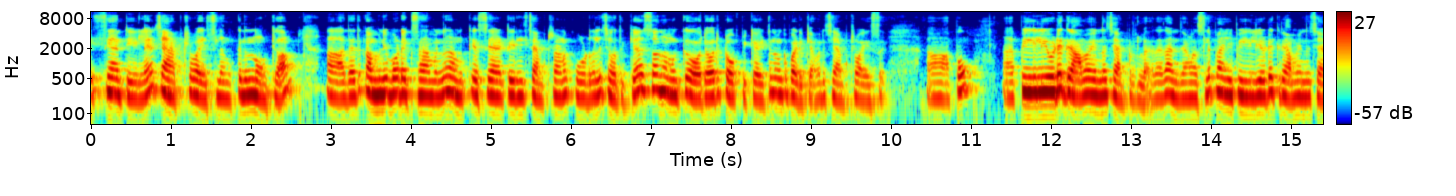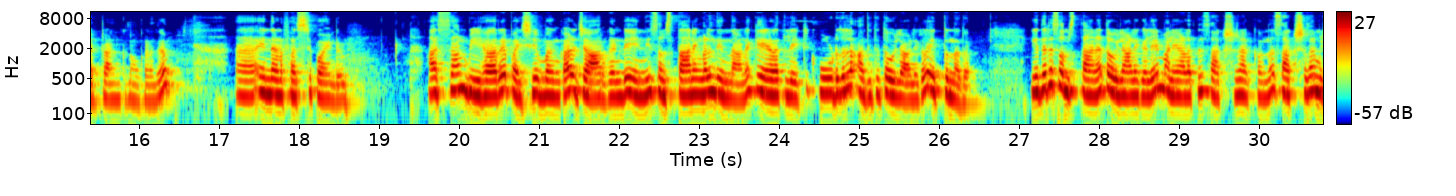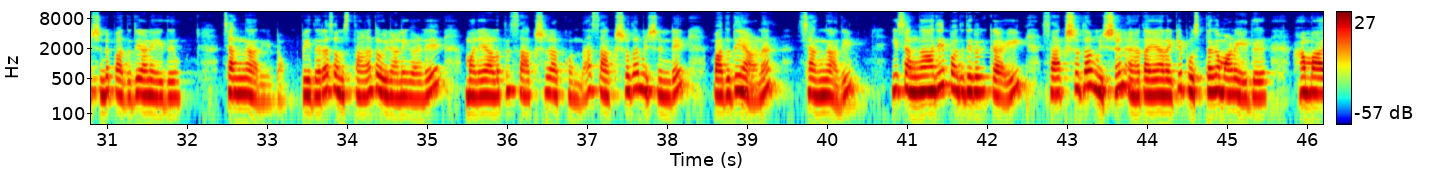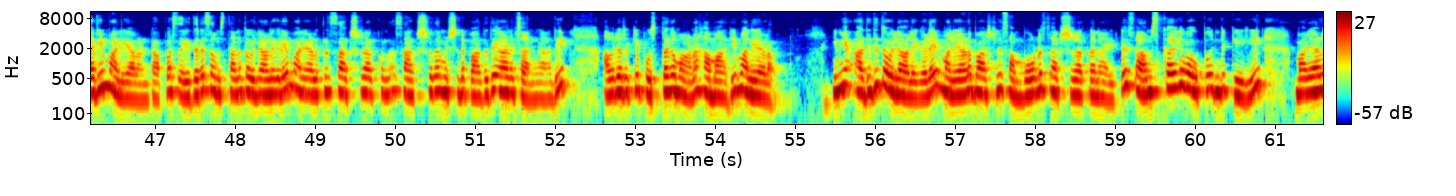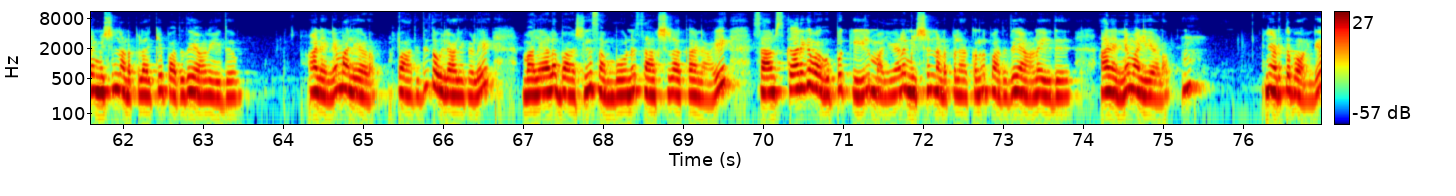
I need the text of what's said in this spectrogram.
S C R ടിയിലെ chapter വൈസിൽ നമുക്കിന്ന് നോക്കാം. അതായത് കമ്പനി ബോർഡ് എക്സാമിന് നമുക്ക് എസ് സി ആർ ടിയിൽ ചാപ്റ്ററാണ് കൂടുതൽ ചോദിക്കുക. സോ നമുക്ക് ഓരോരോ ടോപ്പിക്കായിട്ട് നമുക്ക് പഠിക്കാം ഒരു ചാപ്റ്റർ വൈസ് അപ്പോൾ പീലിയുടെ ഗ്രാമം എന്ന ചാപ്റ്ററിൽ അതായത് അഞ്ചാം ക്ലാസ്സിലെ പീലിയുടെ ഗ്രാമം എന്ന ചാപ്റ്ററാണ് നമുക്ക് നോക്കുന്നത് എന്താണ് ഫസ്റ്റ് പോയിന്റ് അസം ബീഹാർ പശ്ചിമ ബംഗാൾ ജാർഖണ്ഡ് എന്നീ സംസ്ഥാനങ്ങളിൽ നിന്നാണ് കേരളത്തിലേക്ക് കൂടുതൽ അതിഥി തൊഴിലാളികൾ എത്തുന്നത്. ഇതര സംസ്ഥാന തൊഴിലാളികളെ മലയാളത്തിൽ സാക്ഷരരാക്കുന്ന സാക്ഷരതാ മിഷന്റെ പദ്ധതിയാണ് ഏത്? ചങ്ങാതി കേട്ടോ. അപ്പോൾ ഇതര സംസ്ഥാന തൊഴിലാളികളെ മലയാളത്തിൽ സാക്ഷരരാക്കുന്ന സാക്ഷരതാ മിഷന്റെ പദ്ധതിയാണ് ചങ്ങാതി. ഈ ചങ്ങാതി പദ്ധതികൾക്കായി സാക്ഷരതാ മിഷൻ തയ്യാറാക്കിയ പുസ്തകമാണ് ഏത്? ഹമാരി മലയാളം കേട്ടോ അപ്പോൾ ഇതര സംസ്ഥാന തൊഴിലാളികളെ മലയാളത്തിൽ സാക്ഷരരാക്കുന്ന സാക്ഷരതാ മിഷന്റെ പദ്ധതിയാണ് ചങ്ങാതി. അവരിറക്കിയ പുസ്തകമാണ് ഹമാരി മലയാളം. ഇനി അതിഥി തൊഴിലാളികളെ മലയാള ഭാഷയിൽ സമ്പൂർണ സാക്ഷരാക്കാനായിട്ട് സാംസ്കാരിക വകുപ്പിന്റെ കീഴിൽ മലയാള മിഷൻ നടപ്പിലാക്കിയ പദ്ധതിയാണ് ഇത്. അനന്യ മലയാളം. അപ്പോൾ അതിഥി തൊഴിലാളികളെ മലയാള ഭാഷയിൽ സമ്പൂർണ സാക്ഷരാക്കാനായി സാംസ്കാരിക വകുപ്പ് കീഴിൽ മലയാള മിഷൻ നടപ്പിലാക്കുന്ന പദ്ധതിയാണ് ഇത്. അനന്യ മലയാളം. ഇനി അടുത്ത പോയിന്റ്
